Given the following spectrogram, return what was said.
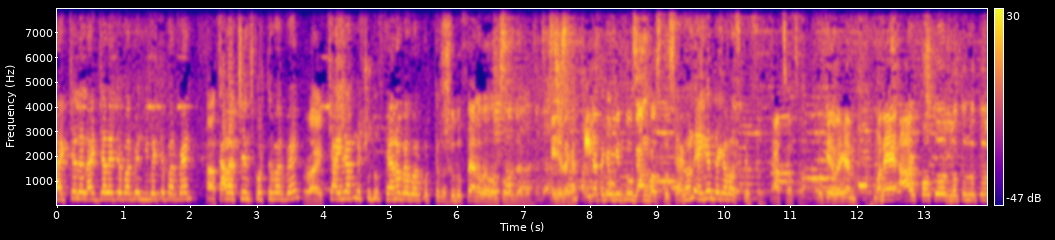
লাইট চাইলে লাইট জ্বালাইতে পারবেন নিভাইতে পারবেন আচ্ছা। কালার চেঞ্জ করতে পারবেন। চাইলে আপনি শুধু ফ্যানও ব্যবহার করতে পারবেন। শুধু ফ্যানও ব্যবহার করা যাবে। এই যে দেখেন এইটা থেকেও কিন্তু গান বাজতেছে। এখন এখান থেকে বাজতেছে। আচ্ছা আচ্ছা। ওকে দেখেন মানে আর কত নতুন নতুন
